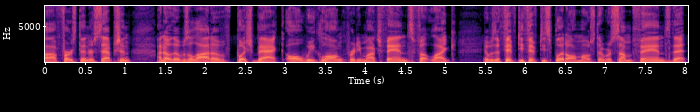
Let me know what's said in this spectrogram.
uh, first interception? I know there was a lot of pushback all week long, pretty much. Fans felt like it was a 50 50 split almost. There were some fans that,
